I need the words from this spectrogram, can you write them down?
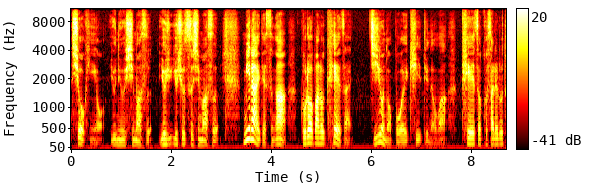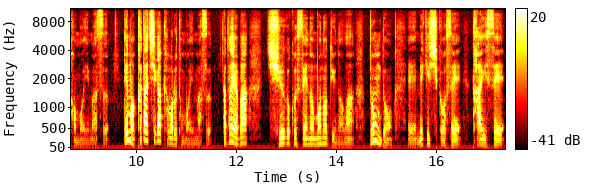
商品を輸入します。輸出します。未来ですが、グローバル経済、自由の貿易というのは継続されると思います。でも形が変わると思います。例えば中国製のものというのはどんどん、えー、メキシコ製、タイ製、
